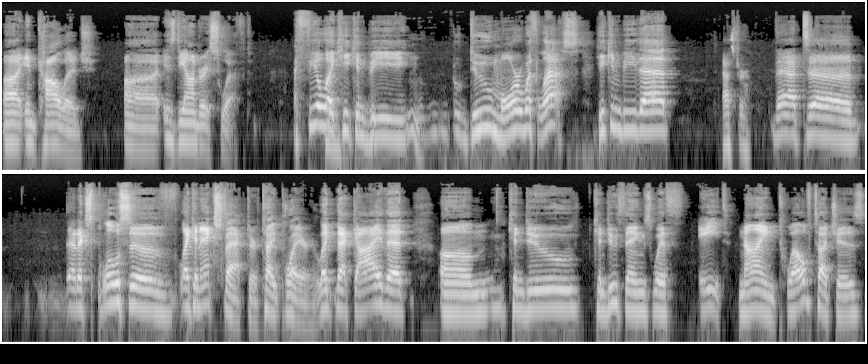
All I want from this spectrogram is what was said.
uh, in college uh, is D'Andre Swift. I feel like he can be hmm. do more with less. He can be that faster, that uh, that explosive, like an X Factor type player, like that guy that um, can do can do things with eight, nine, 12 touches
